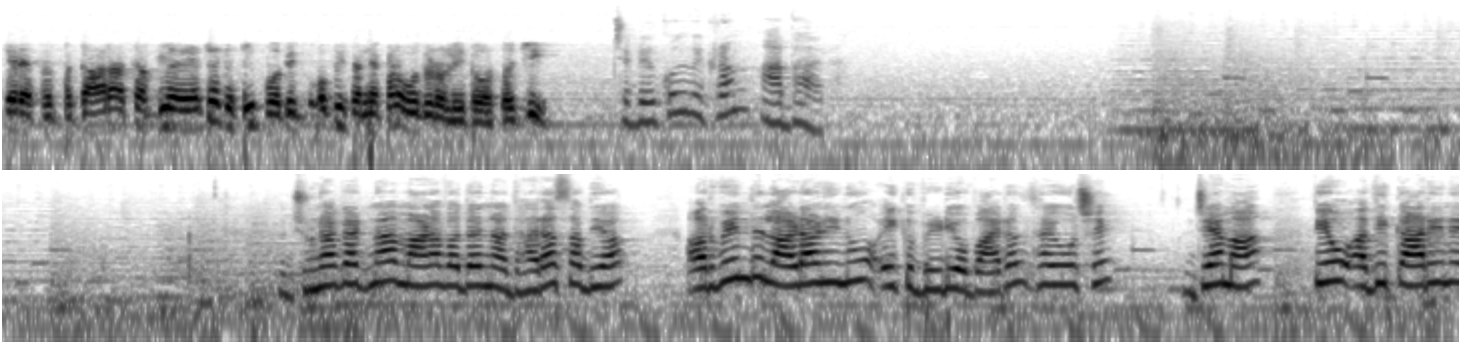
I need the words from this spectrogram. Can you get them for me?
ત્યારે ધારાસભ્ય એ છે કે ચીફ ઓફિસરને પણ ઉધડો લીધો હતો. જી. બિલકુલ, વિક્રમ, આભાર. જૂનાગઢના માણાવદરના ધારાસભ્ય અરવિંદ લાડાણીનો એક વીડિયો વાયરલ થયો છે, જેમાં તેઓ અધિકારીને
